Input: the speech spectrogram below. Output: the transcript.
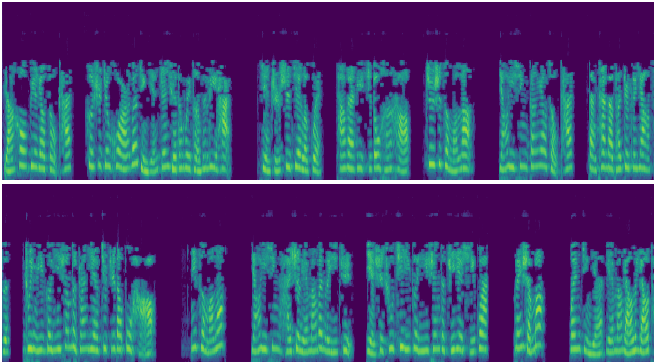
然后便要走开。可是这会儿温景言真觉得胃疼的厉害。简直是见了鬼！他胃一直都很好，这是怎么了？姚一新刚要走开，但看到他这个样子，出于一个医生的专业就知道不好。你怎么了？姚一新还是连忙问了一句，也是初期一个医生的职业习惯。没什么。温景言连忙摇了摇头，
